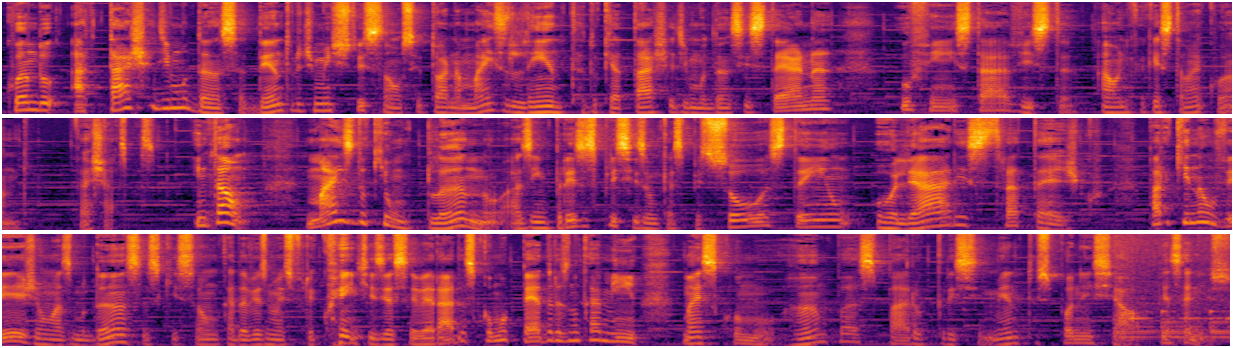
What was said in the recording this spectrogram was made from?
quando a taxa de mudança dentro de uma instituição se torna mais lenta do que a taxa de mudança externa, o fim está à vista. A única questão é quando. Fecha aspas. Então, mais do que um plano, as empresas precisam que as pessoas tenham olhar estratégico para que não vejam as mudanças, que são cada vez mais frequentes e asseveradas, como pedras no caminho, mas como rampas para o crescimento exponencial. Pensa nisso.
